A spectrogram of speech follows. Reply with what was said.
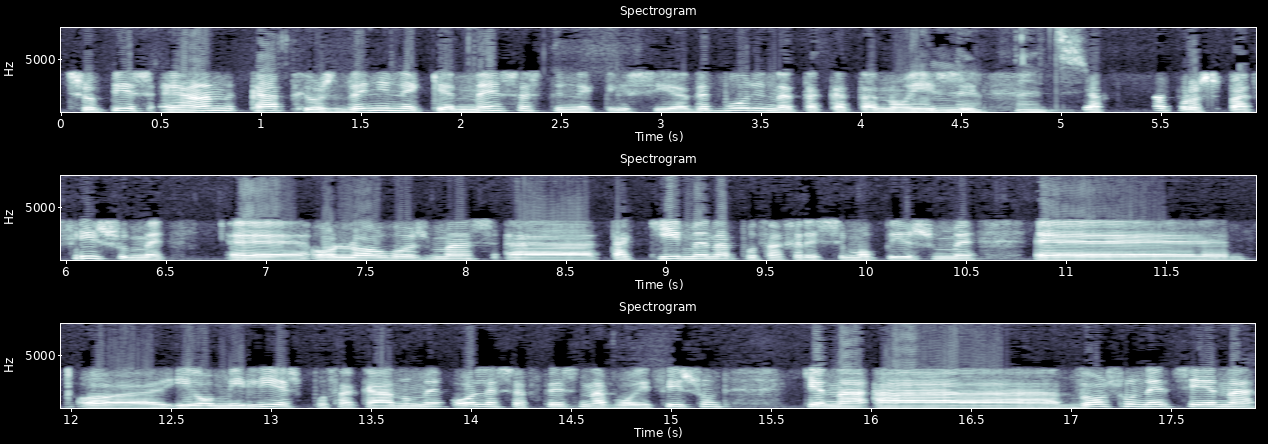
τις οποίες εάν κάποιος δεν είναι και μέσα στην Εκκλησία δεν μπορεί να τα κατανοήσει. Ναι, έτσι. Γι' αυτό θα προσπαθήσουμε ε, ο λόγος μας, ε, τα κείμενα που θα χρησιμοποιήσουμε, ε, ο- ε, οι ομιλίες που θα κάνουμε, όλες αυτές να βοηθήσουν και να α, δώσουν έτσι ένα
